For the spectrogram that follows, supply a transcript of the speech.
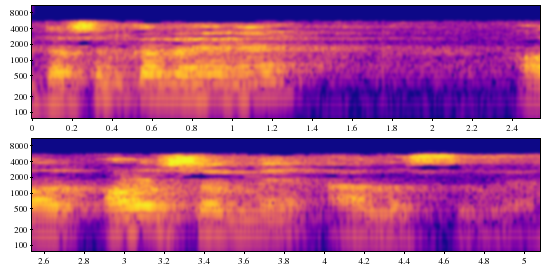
दर्शन कर रहे हैं, और और सब में आलस हो। गया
